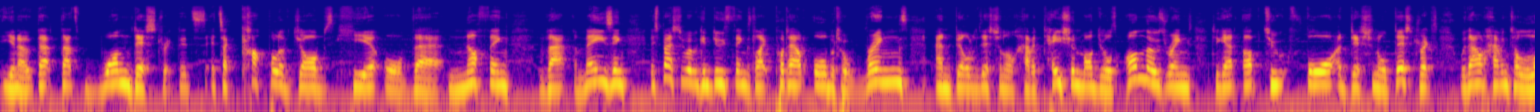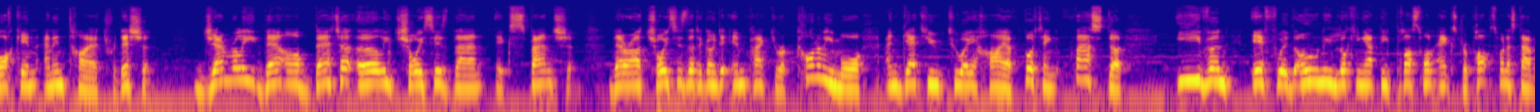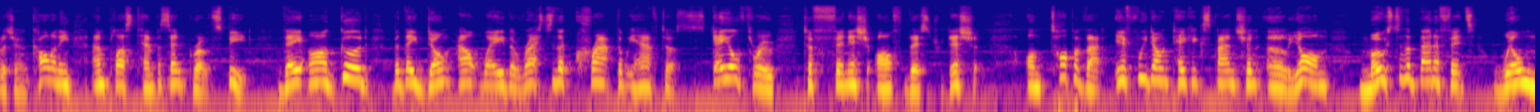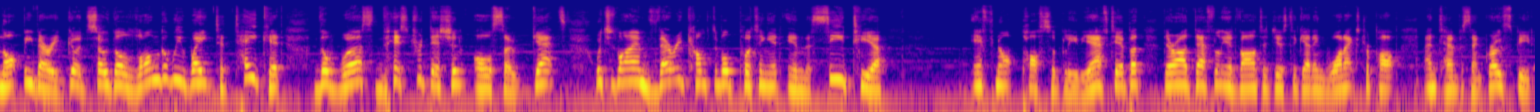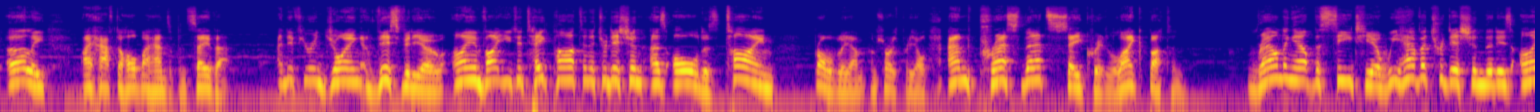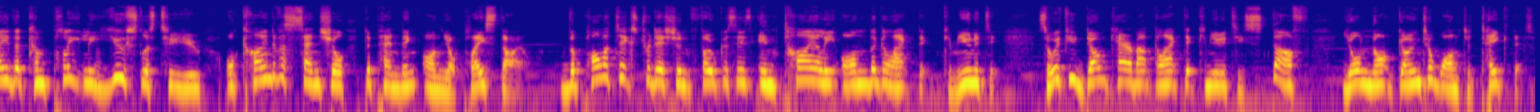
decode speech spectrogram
You know that that's one district. It's it's a couple of jobs here or there. Nothing that amazing, especially when we can do things like put out orbital rings and build additional habitation modules on those rings to get up to four additional districts without having to lock in an entire tradition. Generally, there are better early choices than expansion. There are choices that are going to impact your economy more and get you to a higher footing faster, even if we're only looking at the plus one extra pops when establishing a colony and plus 10% growth speed. They are good, but they don't outweigh the rest of the crap that we have to scale through to finish off this tradition. On top of that, if we don't take expansion early on, most of the benefits will not be very good. So the longer we wait to take it, the worse this tradition also gets, which is why I'm very comfortable putting it in the C tier if not possibly the F tier, but there are definitely advantages to getting one extra pop and 10% growth speed early. I have to hold my hands up and say that. And if you're enjoying this video, I invite you to take part in a tradition as old as time, Probably, I'm, I'm sure it's pretty old. And press that sacred like button. Rounding out the C tier, we have a tradition that is either completely useless to you or kind of essential depending on your playstyle. The politics tradition focuses entirely on the galactic community. So if you don't care about galactic community stuff, you're not going to want to take this.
